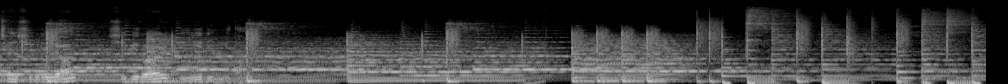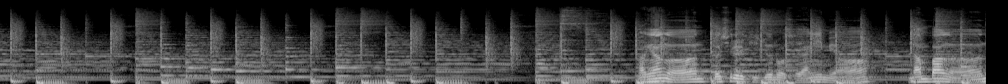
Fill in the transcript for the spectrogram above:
2011년 11월 2일입니다. 방향은 거실을 기준으로 서양이며 난방은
